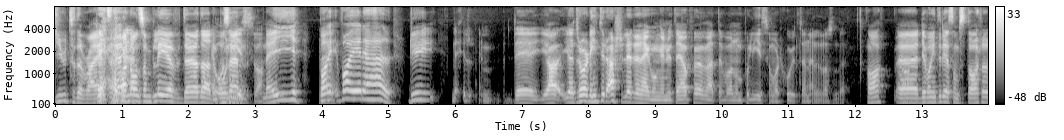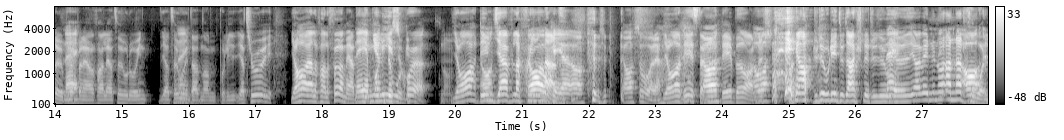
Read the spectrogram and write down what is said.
due to the riots. Det var någon som blev dödad En och sen... polis, va? Nej! Vad, vad är det här? Du... det jag, jag drar det inte ur arslet den här gången utan jag har för mig att det var någon polis som var skjuten eller något sånt där. Ja, eh, det var inte det som startade upploppen i alla fall. Jag tror, då in, jag tror Nej. inte att någon polis... Jag tror... Jag har i alla fall för mig att Nej, en ingen polis dog. sköt någon. Ja, det är en Ja. jävla skillnad. Ja, okej, ja, ja. ja, så var det. Ja, det stämmer. Ja. Det är bra Anders. Ja, ja. Du drog det inte ut arslet, du drog jag vet inte, något annat Ja, hål.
